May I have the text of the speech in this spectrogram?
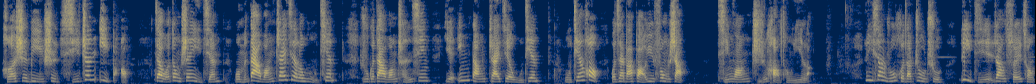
和氏璧是奇珍异宝，在我动身以前，我们大王斋戒了五天。”如果大王诚心，也应当斋戒五天。五天后，我再把宝玉奉上。秦王只好同意了。蔺相如回到住处，立即让随从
